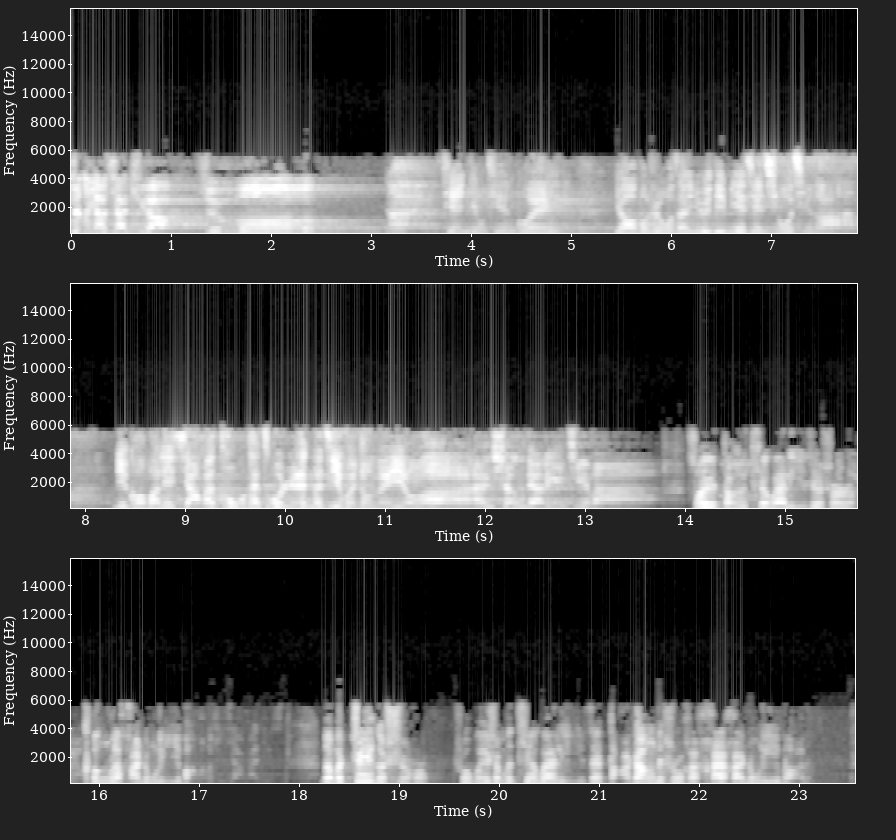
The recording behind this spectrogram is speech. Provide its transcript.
真的要下去啊，师傅。哎，天有天规，要不是我在玉帝面前求情啊。你恐怕连下凡投胎做人的机会都没有啊！哎，省点力气吧。所以等于铁拐李这事儿啊，坑了汉钟离一把。那么这个时候说，为什么铁拐李在打仗的时候还害汉钟离一把呢？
